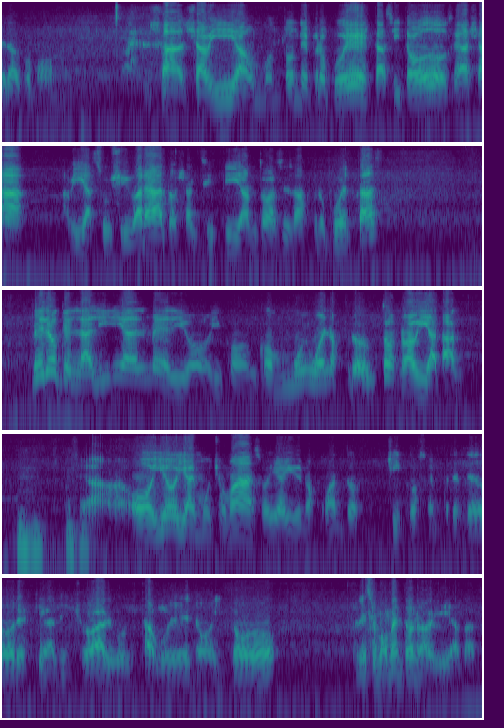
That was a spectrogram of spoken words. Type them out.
era como, ya, ya había un montón de propuestas y todo, o sea, ya había sushi barato, ya existían todas esas propuestas pero que en la línea del medio y con, muy buenos productos no había tanto. O sea, hoy, hoy hay mucho más, hoy hay unos cuantos chicos emprendedores que han hecho algo y está bueno y todo. En ese momento no había tanto.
